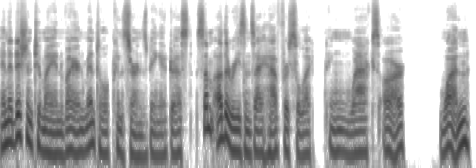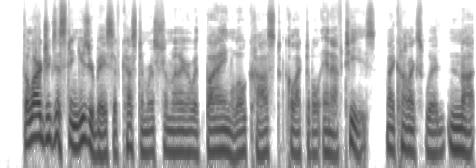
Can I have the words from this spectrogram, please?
In addition to my environmental concerns being addressed, some other reasons I have for selecting Wax are 1. The large existing user base of customers familiar with buying low cost collectible NFTs. My comics would not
